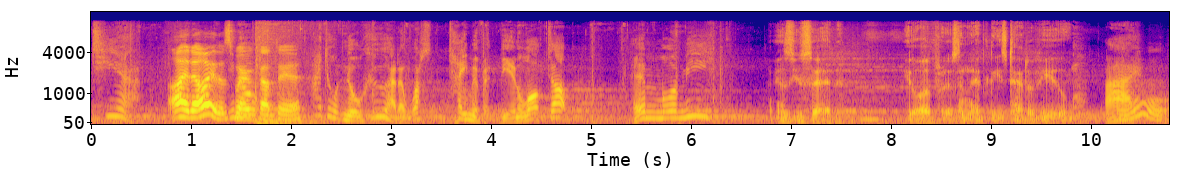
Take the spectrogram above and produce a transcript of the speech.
Tyr. I know this is You where know, we found here. I don't know who had a worse time of it being locked up. Him or me? As you said, your prison at least had a view. Aye. Ooh.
